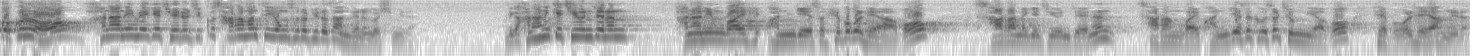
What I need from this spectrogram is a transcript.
거꾸로 하나님에게 죄를 짓고 사람한테 용서를 빌어도 안 되는 것입니다. 우리가 하나님께 지은 죄는 하나님과의 관계에서 회복을 해야 하고 사람에게 지은 죄는 사람과의 관계에서 그것을 정리하고 회복을 해야 합니다.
